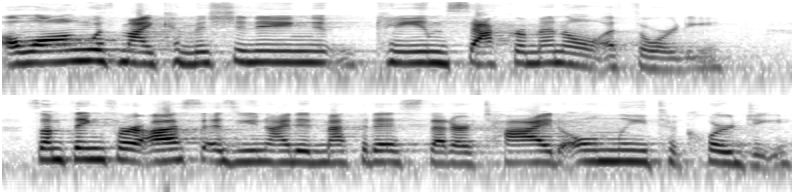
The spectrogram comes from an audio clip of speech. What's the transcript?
Along with my commissioning came sacramental authority, something for us as United Methodists that are tied only to clergy.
